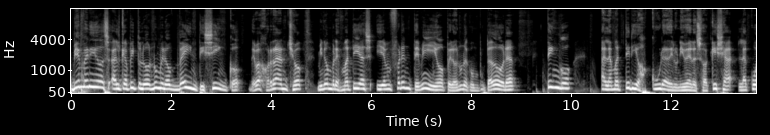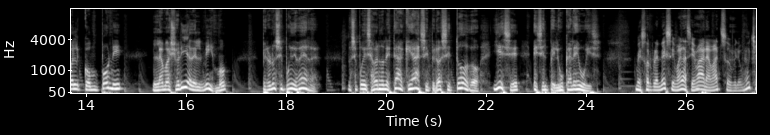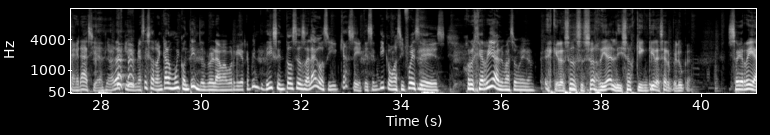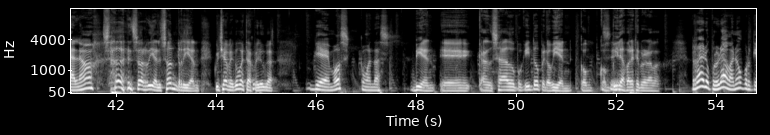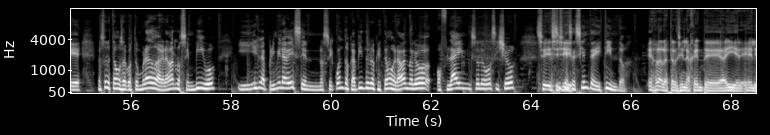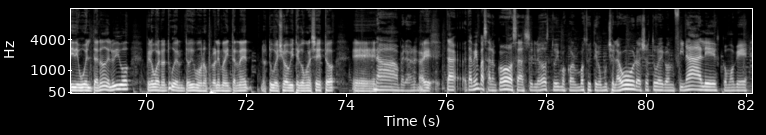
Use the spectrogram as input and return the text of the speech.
Bienvenidos al capítulo número 25 de Bajo Rancho. Mi nombre es Matías y enfrente mío, pero en una computadora, tengo a la materia oscura del universo, aquella la cual compone la mayoría del mismo, pero no se puede ver. No se puede saber dónde está, qué hace, pero hace todo. Y ese es el peluca Lewis. Me sorprendés semana a semana, macho, pero muchas gracias. La verdad es que me haces arrancar muy contento el programa, porque de repente te dicen todos esos halagos y ¿qué haces? Te sentís como si fueses Jorge Rial, más o menos. Es que lo sos, sos real y sos quien quiera ser peluca. Soy Real, ¿no? Sos, sos real, son real. Escuchame, ¿cómo estás, peluca? Bien, ¿vos cómo andás? Bien, eh, cansado un poquito, pero bien, con, con Sí. pilas para este programa. Raro programa, ¿no? Porque nosotros estamos acostumbrados a grabarlos en vivo y es la primera vez en no sé cuántos capítulos que estamos grabándolo offline, solo vos y yo. Sí, Así sí, sí. que se siente distinto. Es raro estar sin la gente ahí, el, el ida y vuelta, ¿no? Del vivo. Pero bueno, tuve, tuvimos unos problemas de internet. Los tuve yo, viste cómo es esto. Eh, No, pero no- ta- también pasaron cosas. Los dos estuvimos con. Vos estuviste con mucho laburo, yo estuve con finales. Como que.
